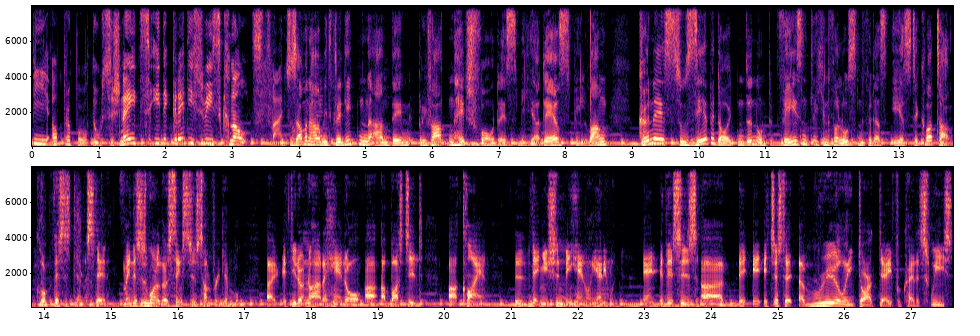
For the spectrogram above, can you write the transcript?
bei «Apropos». Draussen schneit in der Credit Suisse knallt Im Zusammenhang mit Krediten an den privaten Hedgefonds des Milliardärs Bill Wang könne es zu sehr bedeutenden und wesentlichen Verlusten für das erste Quartal kommen. Look, this is devastating. I mean, this is one of those things that's just unforgivable. Uh, if you don't know how to handle uh, a busted uh, client, then you shouldn't be handling anyone. And this is, uh, it, it's just a, a really dark day for Credit Suisse.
